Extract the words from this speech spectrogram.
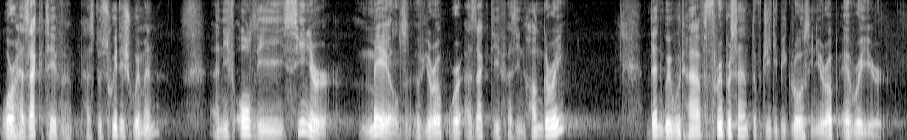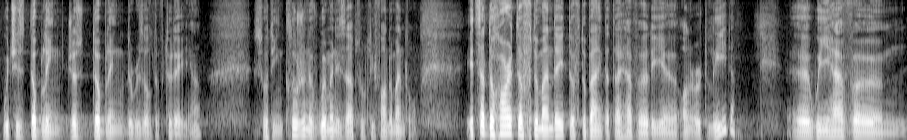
were as active as the Swedish women, and if all the senior males of Europe were as active as in Hungary, then we would have 3% of GDP growth in Europe every year, which is doubling, just doubling the result of today. Yeah? So the inclusion of women is absolutely fundamental. It's at the heart of the mandate of the bank that I have uh, the uh, honor to lead. Uh, we have um,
